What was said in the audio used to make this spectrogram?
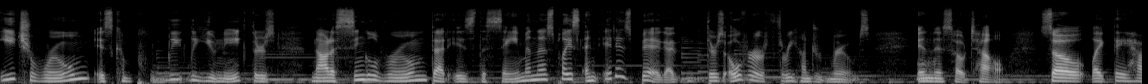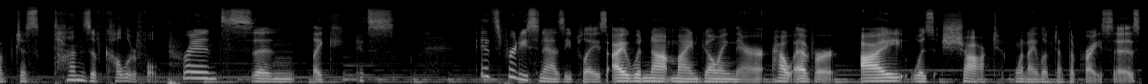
Each room is completely unique. There's not a single room that is the same in this place, and it is big. I, there's over 300 rooms in this hotel. So, like, they have just tons of colorful prints, and like, it's it's pretty snazzy place. I would not mind going there. However, I was shocked when I looked at the prices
